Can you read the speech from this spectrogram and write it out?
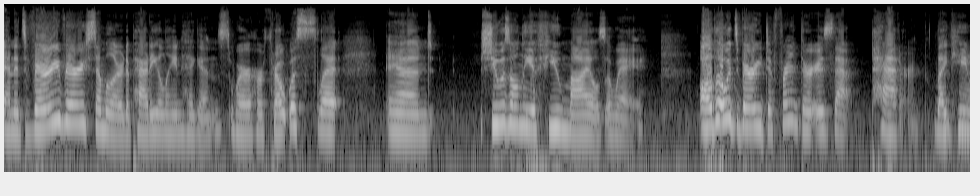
And it's very, very similar to Patty Elaine Higgins, where her throat was slit and she was only a few miles away. Although it's very different, there is that pattern. Like he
